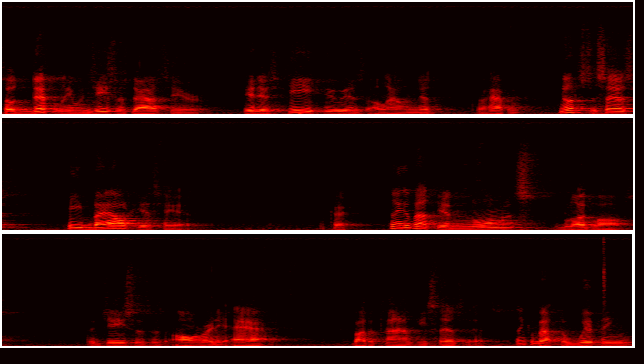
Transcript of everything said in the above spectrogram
So definitely when Jesus dies here, it is he who is allowing this to happen. Notice it says he bowed his head. Okay. Think about the enormous blood loss that Jesus is already at by the time he says this. Think about the whipping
